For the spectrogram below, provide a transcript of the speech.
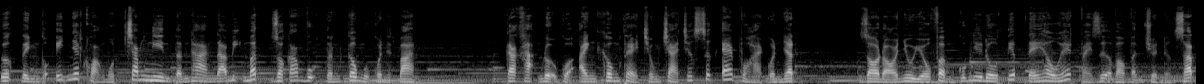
Ước tính có ít nhất khoảng 100.000 tấn hàng đã bị mất do các vụ tấn công của quân Nhật Bản. Các hạm đội của Anh không thể chống trả trước sức ép của hải quân Nhật. Do đó nhu yếu phẩm cũng như đồ tiếp tế hầu hết phải dựa vào vận chuyển đường sắt.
